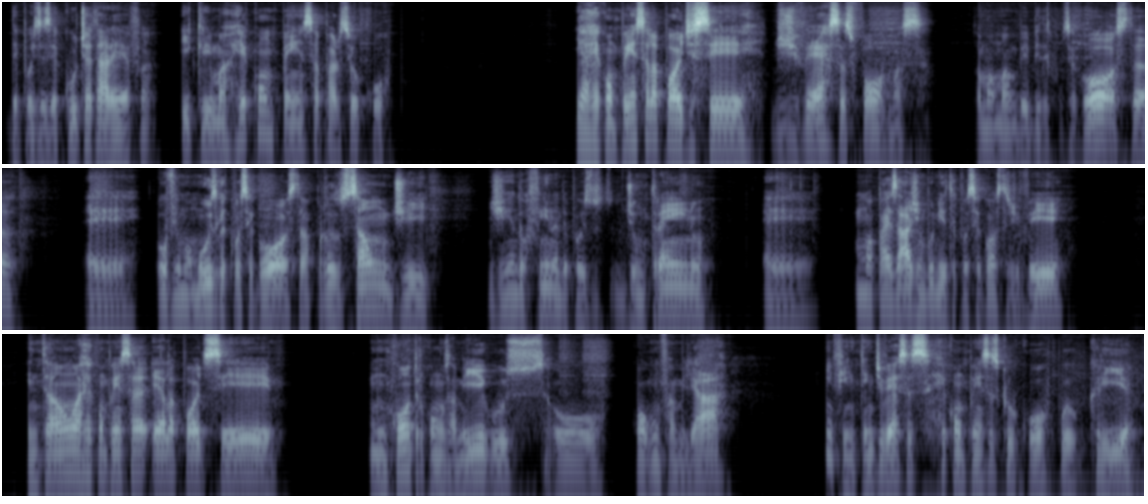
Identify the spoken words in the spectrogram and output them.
Depois execute a tarefa e crie uma recompensa para o seu corpo. E a recompensa ela pode ser de diversas formas. Tomar uma bebida que você gosta, é, ouvir uma música que você gosta, produção de, de endorfina depois de um treino, é, uma paisagem bonita que você gosta de ver. Então a recompensa ela pode ser um encontro com os amigos ou com algum familiar. Enfim, tem diversas recompensas que o corpo cria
